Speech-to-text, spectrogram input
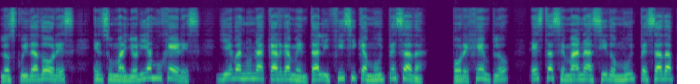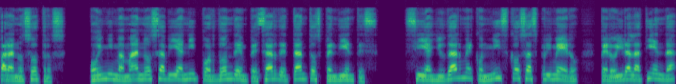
Los cuidadores, en su mayoría mujeres, llevan una carga mental y física muy pesada. Por ejemplo, esta semana ha sido muy pesada para nosotros. Hoy mi mamá no sabía ni por dónde empezar de tantos pendientes. Si ayudarme con mis cosas primero, pero ir a la tienda,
